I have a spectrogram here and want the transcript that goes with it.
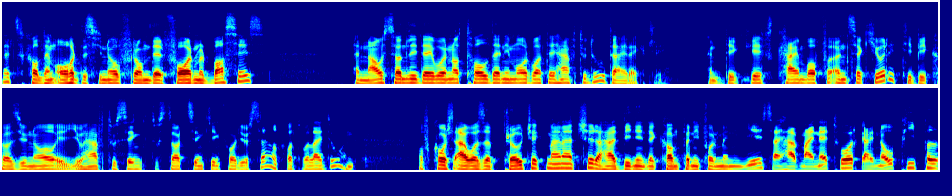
let's call them orders, you know, from their former bosses and now suddenly they were not told anymore what they have to do directly. And it gives kind of insecurity because you know you have to think to start thinking for yourself what will i do? And of course i was a project manager. I had been in the company for many years. I have my network. I know people.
